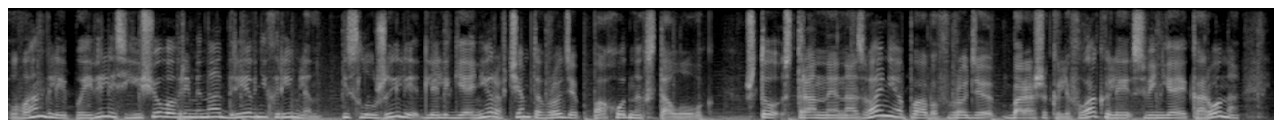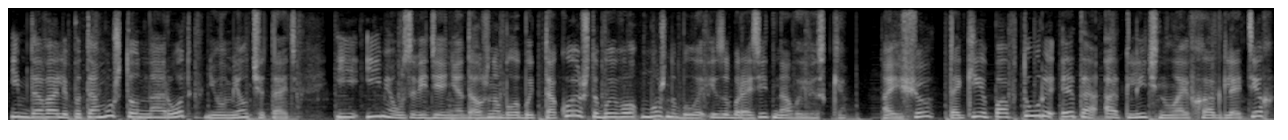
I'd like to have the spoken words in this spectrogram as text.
в Англии появились еще во времена древних римлян и служили для легионеров чем-то вроде походных столовок – что странное название пабов вроде «Барашек или флаг» или «Свинья и корона» им давали потому, что народ не умел читать. И имя у заведения должно было быть такое, чтобы его можно было изобразить на вывеске. А еще такие паб-туры – это отличный лайфхак для тех,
